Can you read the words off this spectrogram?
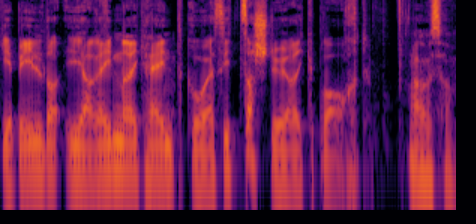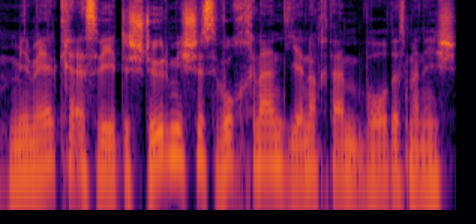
die Bilder in Erinnerung haben, große Zerstörung gebracht. Also, wir merken, es wird ein stürmisches Wochenende, je nachdem, wo das man ist,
